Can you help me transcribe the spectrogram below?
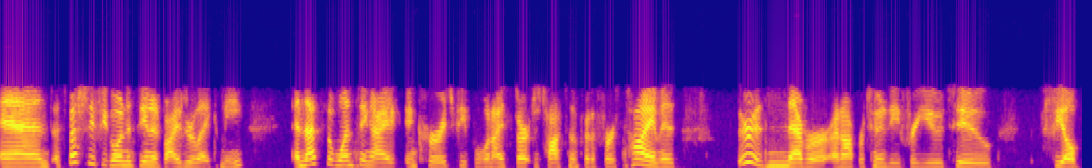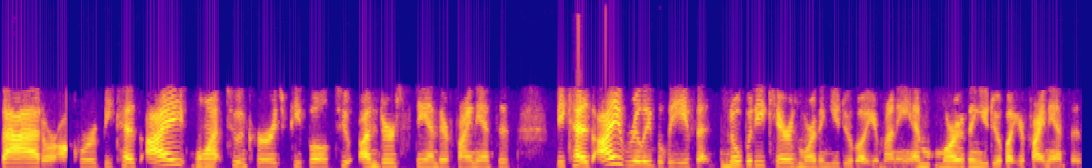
and especially if you're going to see an advisor like me. And that's the one thing I encourage people when I start to talk to them for the first time is there is never an opportunity for you to feel bad or awkward because I want to encourage people to understand their finances because I really believe that nobody cares more than you do about your money and more than you do about your finances.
